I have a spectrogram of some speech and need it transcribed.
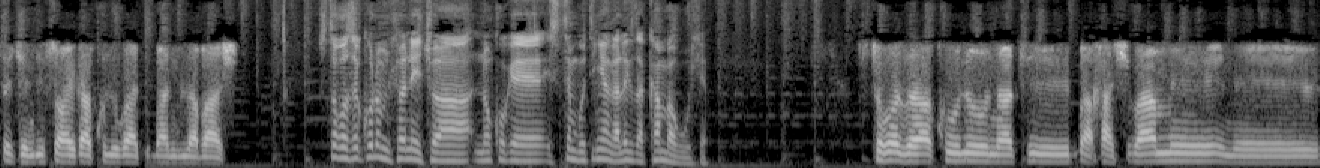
setshenziswa ikakhulukazi bantu labasha. Sithokoze khulu mhlonitshwa nokho-ke isithemba ukuthi inyanga le kuzakuhamba kuhle. Sithokoza kakhulu nathi bahashi bami ne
